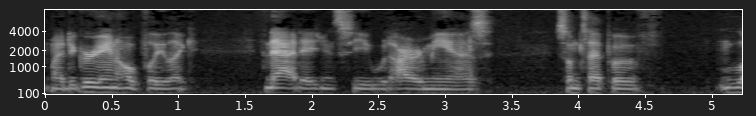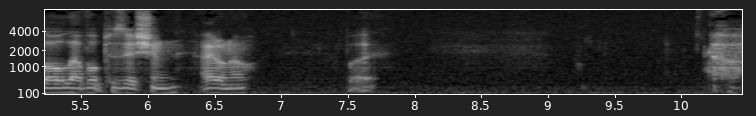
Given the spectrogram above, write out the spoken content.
my degree, and hopefully like an ad agency would hire me as some type of low level position. I don't know, but oh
